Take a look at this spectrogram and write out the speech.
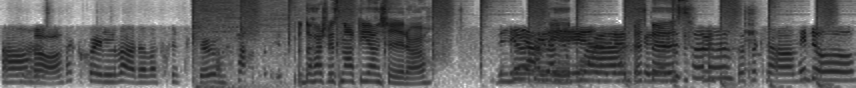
Ja, tack själva. Det har varit skitkul. Men då hörs vi snart igen tjejer då. Det gör vi. Puss, puss. Puss och kram. Hej då!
